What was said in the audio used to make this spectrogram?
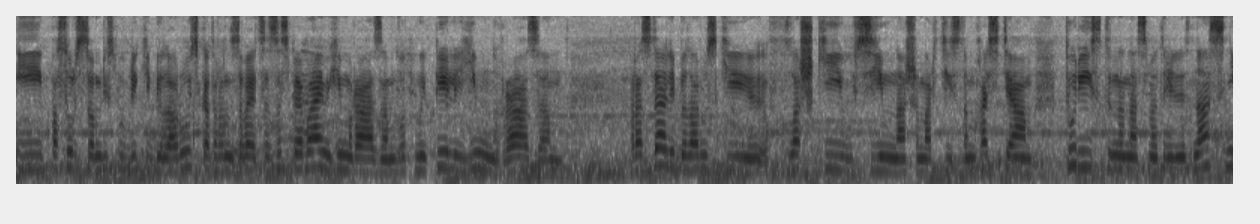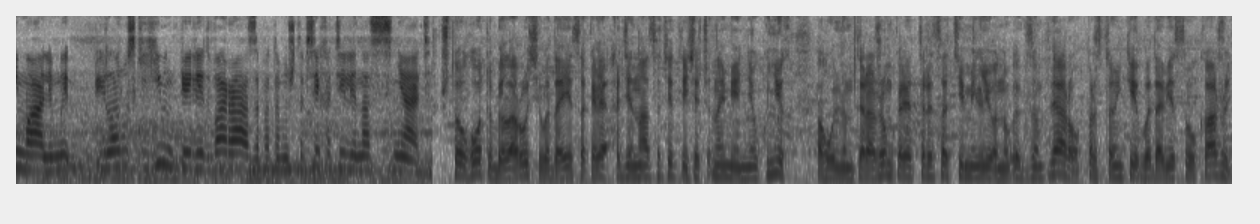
и посольством Республики Беларусь, которая называется «Заспеваем гимн разом». Вот мы пели гимн разом Раздали белорусские флажки усім нашим артистам, гостям. Туристы на нас смотрели, нас снимали. Мы белорусский гимн пели два раза, потому что все хотели нас снять. Штогод у Беларусі выдаецца каля 11 тысяч найменняў кніг, агульным тыражом каля 30 мільёнаў экземпляраў. Прадстаўнікі выдавецтваў кажуць,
